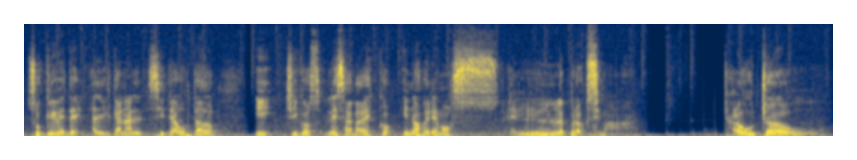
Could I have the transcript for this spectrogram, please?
suscríbete al canal si te ha gustado y chicos, les agradezco y nos veremos en la próxima. Chau, chau.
